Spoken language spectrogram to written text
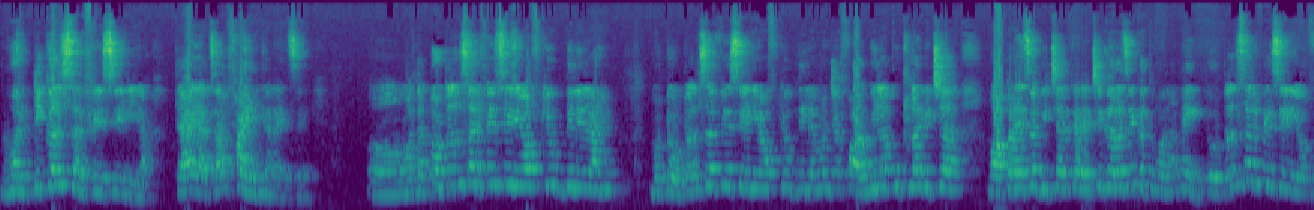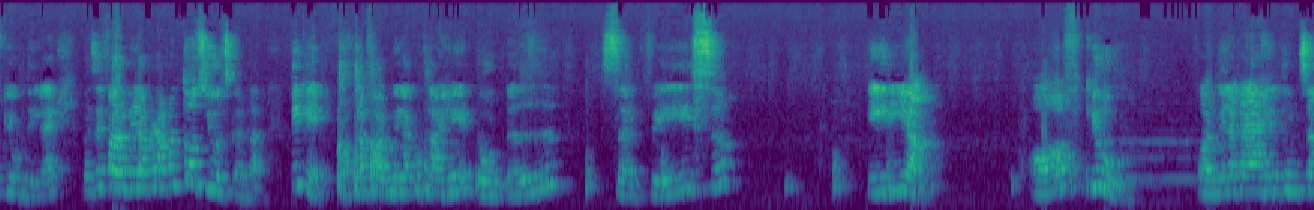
व्हर्टिकल सरफेस एरिया त्या याचा फाइंड करायचा आहे मग आता total surface area of cube दिलेला आहे. मग total surface area of cube दिले म्हणजे फॉर्म्युला कुठला विचार वापरायचा विचार करायची गरज आहे का तुम्हाला? नाही. Total surface area of cube दिलाय. म्हणजे फॉर्म्युला पण आपण तोच यूज करणार. ठीक आहे. आपला फॉर्म्युला कुठला आहे? Total surface area of cube formula काय आहे तुमचा?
